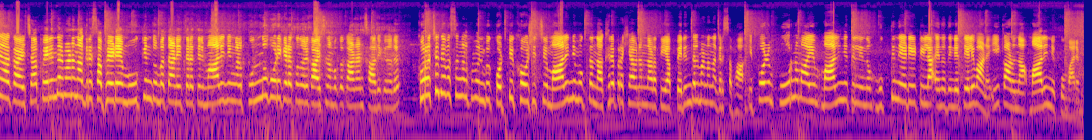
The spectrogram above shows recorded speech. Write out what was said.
ഇതാണ് ആ കാഴ്ച. പെരിന്തൽമണ്ണ നഗരസഭയുടെ മൂക്കിൻ തുമ്പത്താണ് ഇത്തരത്തിൽ മാലിന്യങ്ങൾ കുന്നുകൂടി കിടക്കുന്ന ഒരു കാഴ്ച നമുക്ക് കാണാൻ സാധിക്കുന്നത്. കുറച്ച് ദിവസങ്ങൾക്ക് മുൻപ് കൊട്ടിഘോഷിച്ച് മാലിന്യമുക്ത നഗരപ്രഖ്യാപനം നടത്തിയ പെരിന്തൽമണ്ണ നഗരസഭ ഇപ്പോഴും പൂർണമായും മാലിന്യത്തിൽ നിന്നും മുക്തി നേടിയിട്ടില്ല എന്നതിന്റെ തെളിവാണ് ഈ കാണുന്ന മാലിന്യ കൂമ്പാരം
